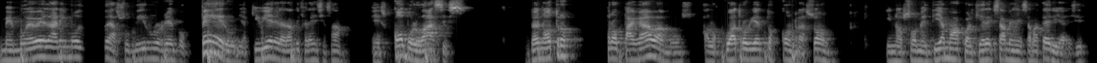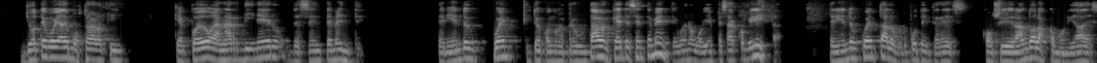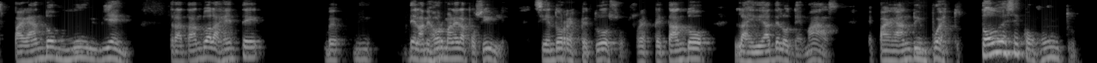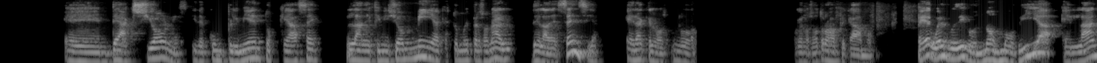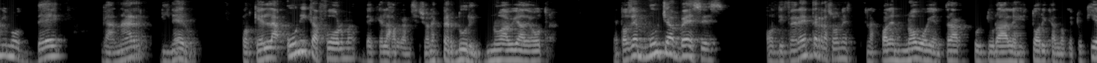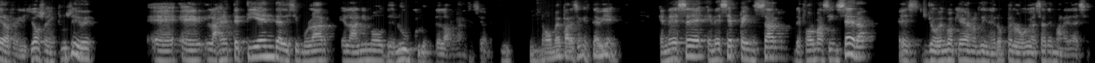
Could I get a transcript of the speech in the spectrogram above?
Me mueve el ánimo de asumir un riesgo. Pero, y aquí viene la gran diferencia, Sam, es cómo lo haces. Entonces nosotros propagábamos a los cuatro vientos con razón y nos sometíamos a cualquier examen en esa materia. Es decir, yo te voy a demostrar a ti que puedo ganar dinero decentemente, teniendo en cuenta, cuando me preguntaban qué es decentemente, bueno, voy a empezar con mi lista, teniendo en cuenta los grupos de interés, considerando a las comunidades, pagando muy bien, tratando a la gente de la mejor manera posible, siendo respetuosos, respetando las ideas de los demás, pagando impuestos. Todo ese conjunto eh, de acciones y de cumplimientos que hace la definición mía, que esto es muy personal, de la decencia, era que, lo que nosotros aplicábamos. Pero vuelvo y digo, nos movía el ánimo de ganar dinero, porque es la única forma de que las organizaciones perduren, no había de otra. Entonces, muchas veces por diferentes razones en las cuales no voy a entrar, culturales, históricas, lo que tú quieras, religiosas inclusive, eh, eh, la gente tiende a disimular el ánimo de lucro de las organizaciones. No me parece que esté bien. En ese, en ese pensar de forma sincera, es yo vengo aquí a ganar dinero, pero lo voy a hacer de manera decente.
